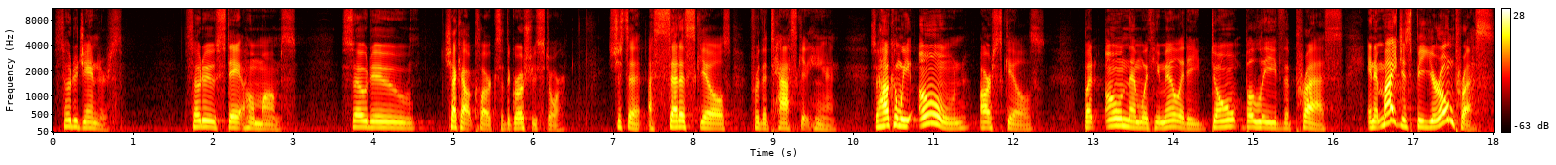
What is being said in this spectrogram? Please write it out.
So do janitors. So do stay at home moms. So do checkout clerks at the grocery store. It's just a, a set of skills for the task at hand. So, how can we own our skills, but own them with humility? Don't believe the press and it might just be your own press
